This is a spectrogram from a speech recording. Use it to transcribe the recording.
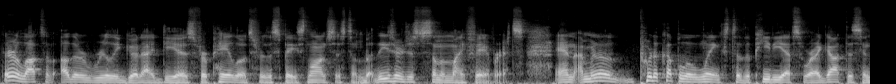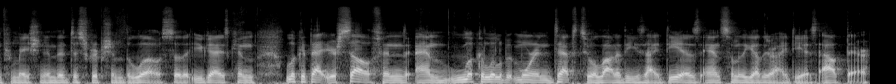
There are lots of other really good ideas for payloads for the Space Launch System, but these are just some of my favorites. And I'm going to put a couple of links to the PDFs where I got this information in the description below so that you guys can look at that yourself and, and look a little bit more in depth to a lot of these ideas and some of the other ideas out there.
